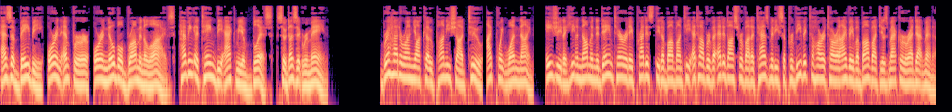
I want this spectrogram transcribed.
As a baby, or an emperor, or a noble Brahmana lives, having attained the acme of bliss, so does it remain. Brihadaranyaka Upanishad 2, I.19 Ajita hita nama nadayantarade pratisthita bhavanti etabrava etadasravata tasmadisa praviviktaharatara iveva bhavatyas makararadatmana.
